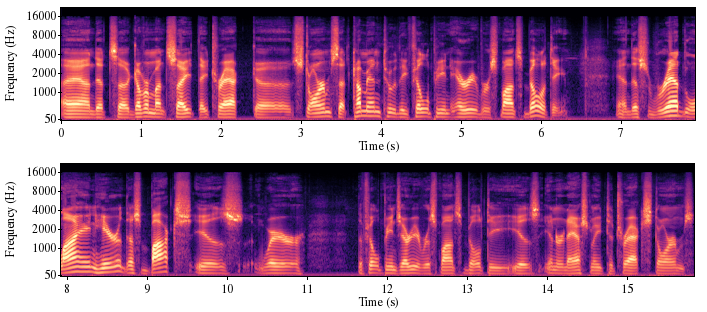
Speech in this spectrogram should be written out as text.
and it's a government site. They track uh, storms that come into the Philippine area of responsibility. And this red line here, this box is where the Philippines area responsibility is internationally to track storms.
